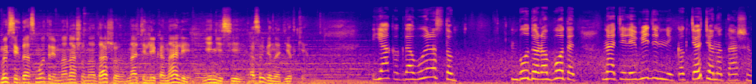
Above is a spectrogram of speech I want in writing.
Мы всегда смотрим на нашу Наташу на телеканале Енисей, особенно детки. Я, когда вырасту, буду работать на телевидении, как тетя Наташа.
